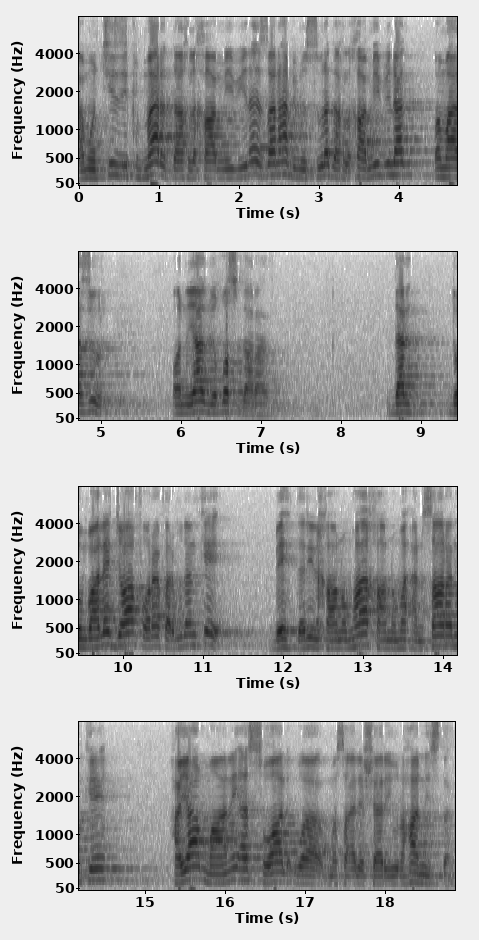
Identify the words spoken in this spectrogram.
همون چیزی که مرد داخل خواب می‌بینه زن هم به صورت داخل خواب می‌بیند و معذور و نیاز به غسل دارد. در دنباله جواب فورا فرمودند که بهترین خانم ها خانم ها انصارند که حیا مانع از سوال و مسائل شرعی اونها نیستند.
